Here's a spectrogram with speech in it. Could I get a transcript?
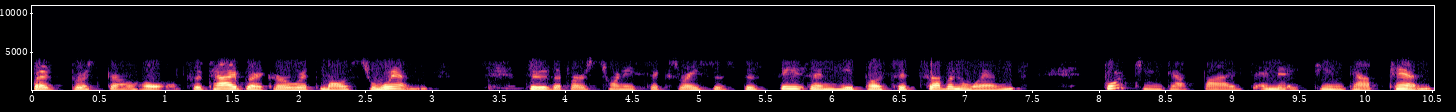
but Briscoe holds the tiebreaker with most wins. Through the first 26 races this season, he posted seven wins, 14 top fives, and 18 top tens.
